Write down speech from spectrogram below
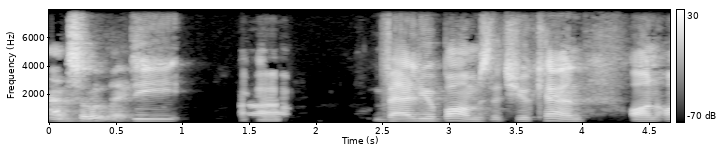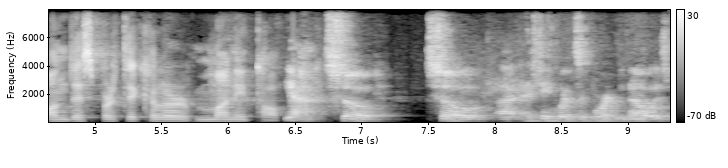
absolutely the uh, value bombs that you can on on this particular money topic. Yeah. So so I think what's important to know is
